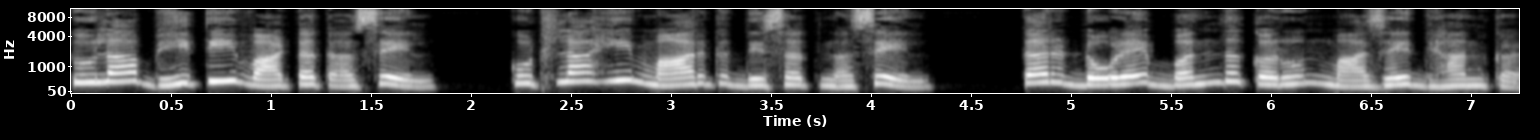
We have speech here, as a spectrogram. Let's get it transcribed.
तुला भीती वाटत असेल कुठलाही मार्ग दिसत नसेल तर डोळे बंद करून माझे ध्यान कर.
